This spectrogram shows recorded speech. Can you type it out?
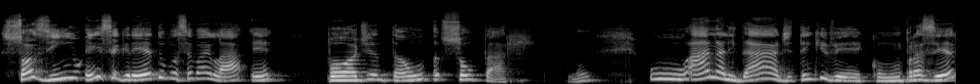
sozinho, em segredo, você vai lá e pode então soltar. né? O, a analidade tem que ver com um prazer,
